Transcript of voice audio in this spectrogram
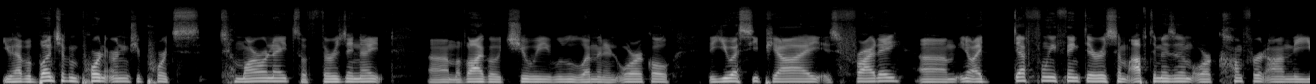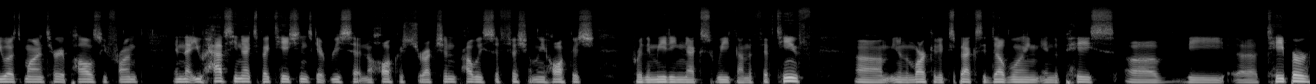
you have a bunch of important earnings reports tomorrow night, so Thursday night. Um, Avago, Chewy, Lululemon, and Oracle. The US CPI is Friday. Um, you know, I definitely think there is some optimism or comfort on the US monetary policy front in that you have seen expectations get reset in a hawkish direction, probably sufficiently hawkish for the meeting next week on the 15th. Um, you know, the market expects a doubling in the pace of the uh, taper.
